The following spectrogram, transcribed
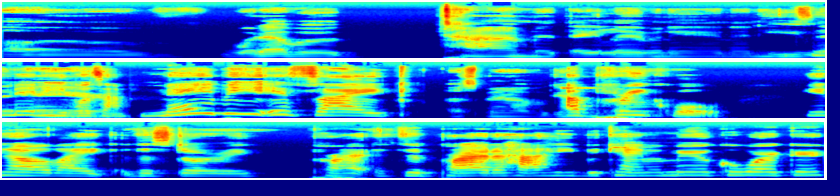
of whatever time that they living in, and he's medieval heir. time. Maybe it's like A a prequel. You know, like the story prior to, prior to how he became a miracle worker.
